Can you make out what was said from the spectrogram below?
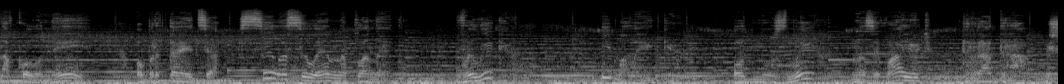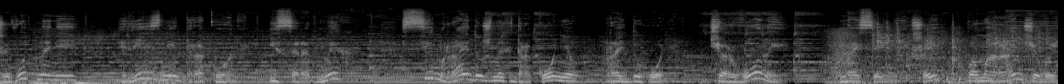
Навколо неї обертається сила селенна планет великих і маленьких. Одну з них називають Дра-Дра. Живуть на ній різні дракони, і серед них сім райдужних драконів райдугонів. Червоний найсильніший, помаранчевий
